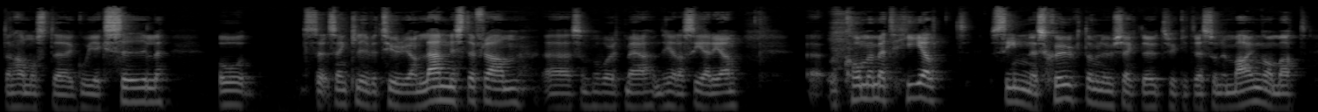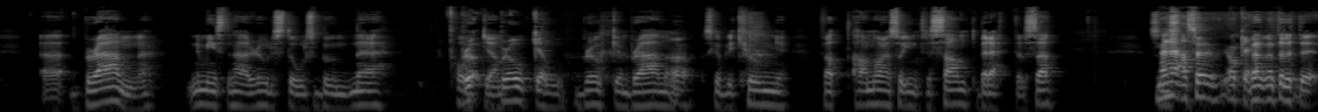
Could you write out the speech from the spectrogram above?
utan han måste gå i exil. Och sen kliver Tyrion Lannister fram eh, som har varit med under hela serien eh, och kommer med ett helt sinnessjukt, om ni ursäktar uttrycket, resonemang om att eh, Bran, ni minns den här rullstolsbundne pojken, Bro- broken. Broken Bran, Ja. ska bli kung för att han har en så intressant berättelse. Så Men alltså, okej. Vä- vänta lite,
